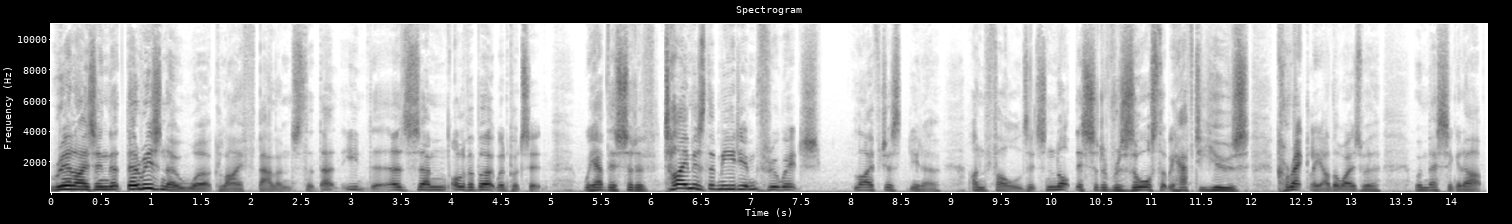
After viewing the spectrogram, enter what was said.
realizing that there is no work-life balance. That that, you, as um, Oliver Burkeman puts it, we have this sort of time is the medium through which life just you know unfolds. It's not this sort of resource that we have to use correctly, otherwise we're we're messing it up.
